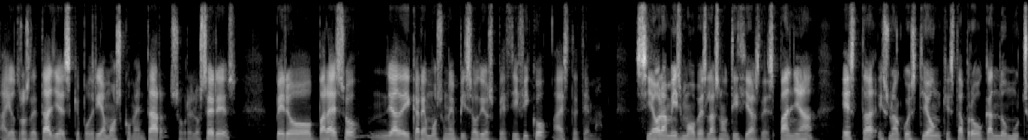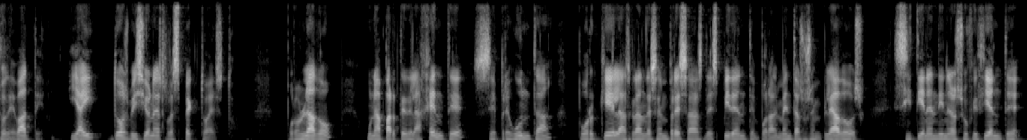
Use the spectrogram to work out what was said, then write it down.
hay otros detalles que podríamos comentar sobre los seres, pero para eso ya dedicaremos un episodio específico a este tema. Si ahora mismo ves las noticias de España, esta es una cuestión que está provocando mucho debate, y hay dos visiones respecto a esto. Por un lado, una parte de la gente se pregunta por qué las grandes empresas despiden temporalmente a sus empleados si tienen dinero suficiente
